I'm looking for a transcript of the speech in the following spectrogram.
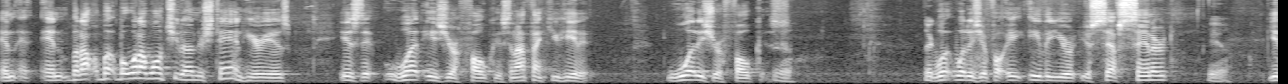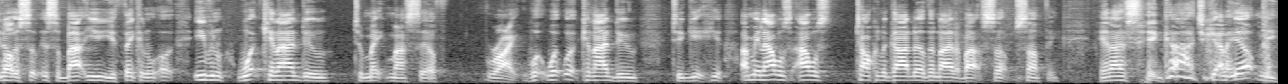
and and but I, but but what I want you to understand here is is that what is your focus? And I think you hit it. What is your focus? There- What what is your fault? Either you're you're self-centered. Yeah. You know, it's, it's about you. You're thinking, uh, even what can I do to make myself right? What, what, what can I do to get here? I mean, I was, I was talking to God the other night about some, something, and I said, God, you got to help me.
